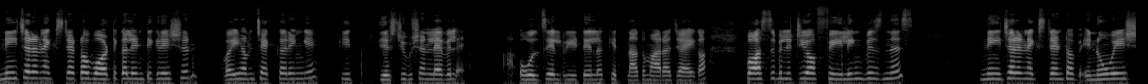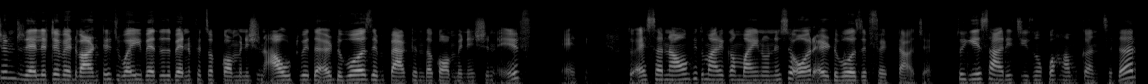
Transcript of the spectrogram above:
Nature and extent of vertical integration वही हम चेक करेंगे कि डिस्ट्रीब्यूशन लेवल होलसेल रिटेल कितना तुम्हारा जाएगा। Possibility of failing business nature and extent of innovation, relative advantage why whether the benefits of combination outweigh the adverse impact in the combination, if any तो ऐसा ना हो कि तुम्हारे कंबाइन होने से और एडवर्स इफ़ेक्ट आ जाए। तो ये सारी चीज़ों को हम कंसिडर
